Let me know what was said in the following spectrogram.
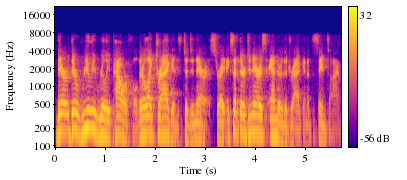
they're they're really really powerful. They're like dragons to Daenerys, right? Except they're Daenerys and they're the dragon at the same time.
